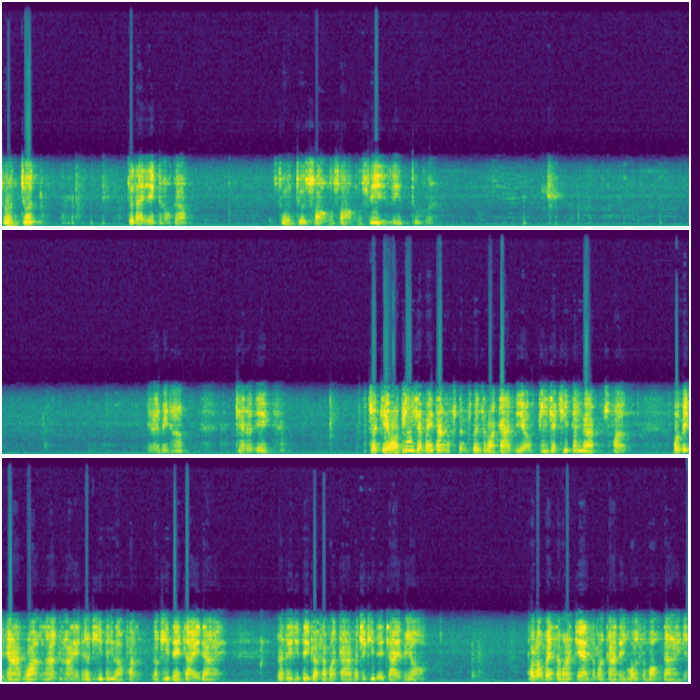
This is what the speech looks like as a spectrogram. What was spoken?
ศูนย์จุด จะได้ x เท่ากับศูนย์จุดสองสองสี่ลิตรถูกไหมง่ายไหมครับ แค่นั้นเองสังเกตว่าพี่จะไม่ตั้งเป็นเป็นสมการเดียว พี่จะคิดทีละฝั่ง มันเป็นการวางรากฐานให้เธอคิดทีละฝั่ง แล้วคิดในใจได้ แล้วถ้ายึดติดกับสมการมันจะคิดในใจไม่ออก เพราะเราไม่สามารถแก้สมการในหัวสมองได้ไง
